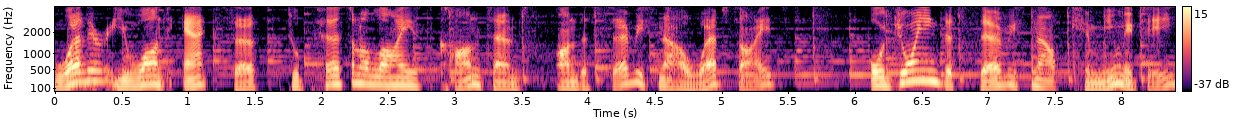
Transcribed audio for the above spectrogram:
Whether you want access to personalized content on the ServiceNow website or joining the ServiceNow community,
